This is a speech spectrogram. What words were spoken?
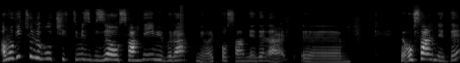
Ama bir türlü bu çiftimiz bize o sahneyi bir bırakmıyor. Hep o sahnedeler. Ee, ve o sahnede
